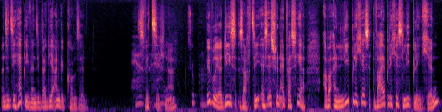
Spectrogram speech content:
Dann sind sie happy, wenn sie bei dir angekommen sind. Ja, ist witzig, herrlich. ne? Super. Übrigens, dies, sagt sie, es ist schon etwas her, aber ein liebliches weibliches Lieblingchen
